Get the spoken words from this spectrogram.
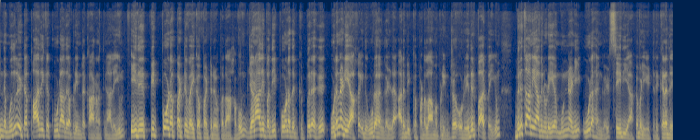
இந்த முதலீட்டை பாதிக்க கூடாது அப்படின்ற காரணத்தினாலேயும் இது பிற்போடப்பட்டு வைக்கப்பட்டிருப்பதாகவும் ஜனாதிபதி போனதற்கு பிறகு பிறகு உடனடியாக இது ஊடகங்களில் அறிவிக்கப்படலாம் அப்படின்ற ஒரு எதிர்பார்ப்பையும் பிரித்தானியாவினுடைய முன்னணி ஊடகங்கள் செய்தியாக வெளியிட்டிருக்கிறது.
